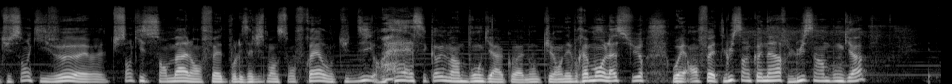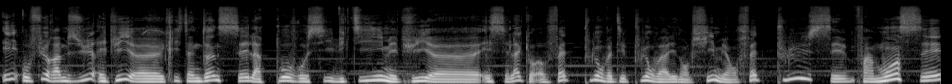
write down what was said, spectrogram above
tu sens qu'il veut, tu sens qu'il se sent mal en fait pour les agissements de son frère. Donc tu te dis, ouais, c'est quand même un bon gars quoi. Donc on est vraiment là sur, ouais, en fait, lui c'est un connard, lui c'est un bon gars. Et au fur et à mesure, et puis euh, Kristen Dunst, c'est la pauvre aussi victime, et puis euh, et c'est là qu'en fait, plus on va plus on va aller dans le film, et en fait, plus c'est, enfin moins c'est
